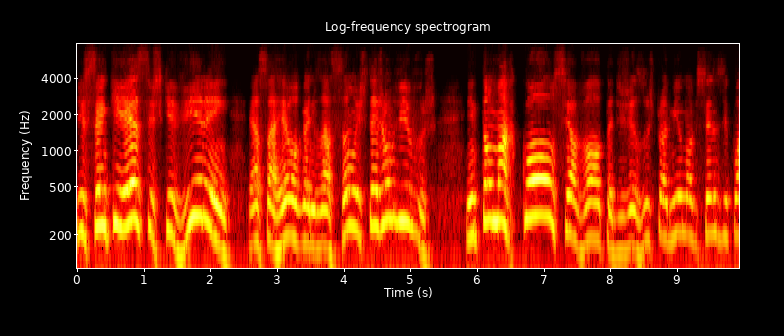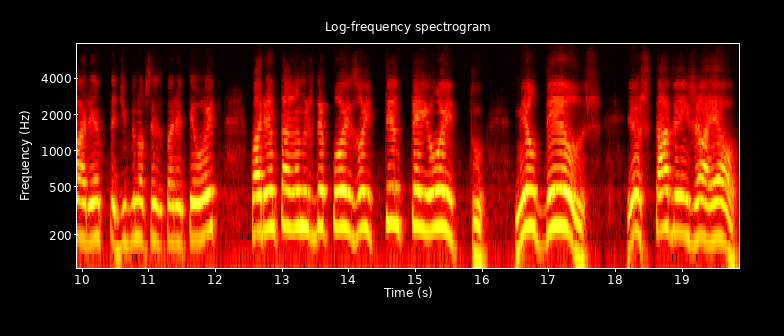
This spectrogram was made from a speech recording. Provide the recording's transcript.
E sem que esses que virem essa reorganização estejam vivos. Então marcou-se a volta de Jesus para 1940, de 1948, 40 anos depois, 88. Meu Deus, eu estava em Israel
